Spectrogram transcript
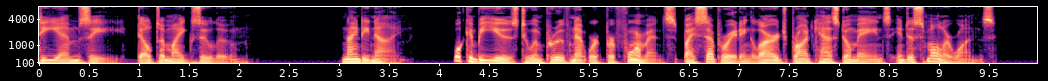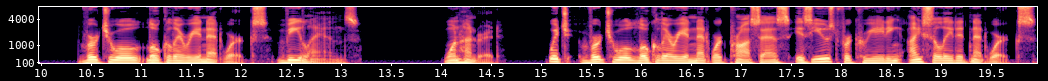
DMZ, Delta Mike Zulu. 99. What can be used to improve network performance by separating large broadcast domains into smaller ones? Virtual Local Area Networks, VLANs. 100. Which virtual local area network process is used for creating isolated networks?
